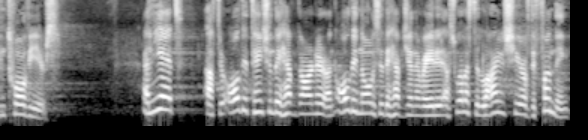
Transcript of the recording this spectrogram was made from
in 12 years. And yet, after all the attention they have garnered and all the knowledge that they have generated, as well as the lion's share of the funding,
